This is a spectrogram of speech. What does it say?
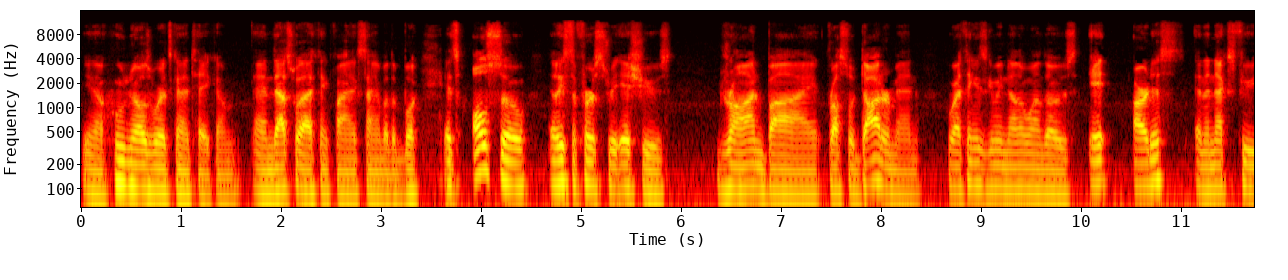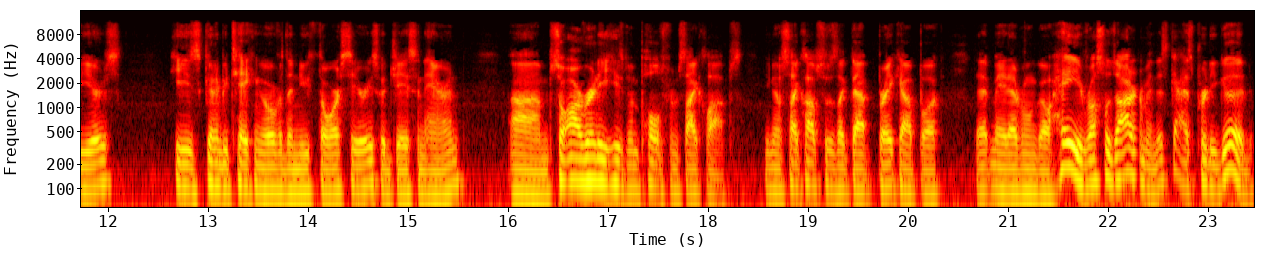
You know, who knows where it's going to take him, and that's what I think find exciting about the book. It's also at least the first three issues drawn by Russell Dauterman, who I think is going to be another one of those it artists in the next few years. He's going to be taking over the new Thor series with Jason Aaron. Um, so already he's been pulled from Cyclops. You know, Cyclops was like that breakout book that made everyone go, "Hey, Russell Dauterman, this guy's pretty good."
